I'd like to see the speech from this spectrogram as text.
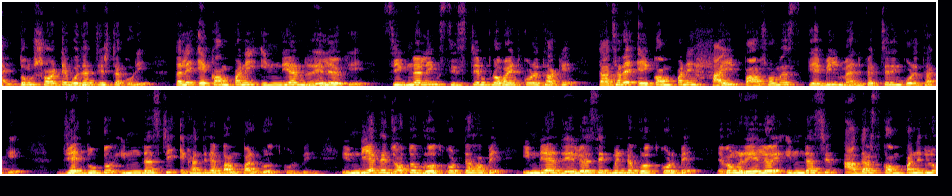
একদম শর্টে বোঝার চেষ্টা করি, তাহলে এ কোম্পানি ইন্ডিয়ান রেলওয়েকে সিগন্যালিং সিস্টেম প্রোভাইড করে থাকে। তাছাড়া এই company high performance cable manufacturing করে থাকে। যে দুটো ইন্ডাস্ট্রি এখান থেকে বাম্পার গ্রোথ করবে। ইন্ডিয়াকে যত গ্রোথ করতে হবে ইন্ডিয়ার রেলওয়ে সেগমেন্টে গ্রোথ করবে এবং রেলওয়ে ইন্ডাস্ট্রির আদার্স কোম্পানিগুলো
